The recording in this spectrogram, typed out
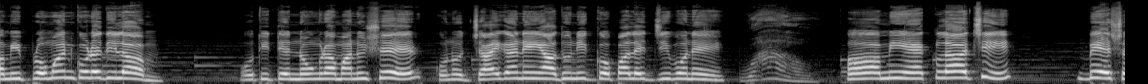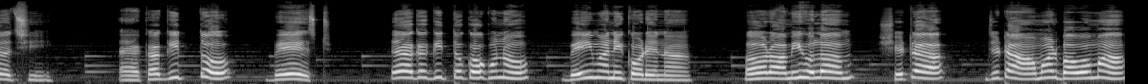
আমি প্রমাণ করে দিলাম। অতীতের নোংরা মানুষের কোনো জায়গা নেই আধুনিক গোপালের জীবনে। আমি একলা আছি বেশ আছি। একাকিত্ব বেস্ট একাকিত্ব কখনো বেইমানি করে না। আর আমি হলাম সেটা যেটা আমার বাবা মা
